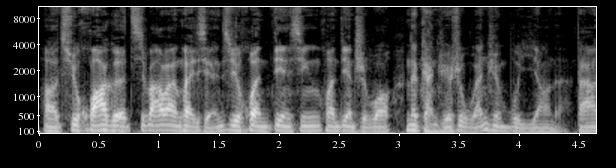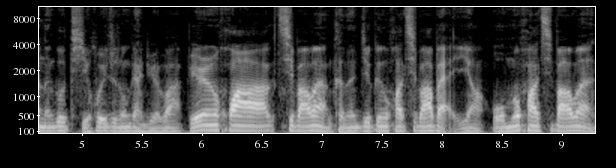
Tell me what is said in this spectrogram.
啊，去花个七八万块钱去换电芯、换电池包，那感觉是完全不一样的。大家能够体会这种感觉吧？别人花七八万可能就跟花七八百一样，我们花七八万，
